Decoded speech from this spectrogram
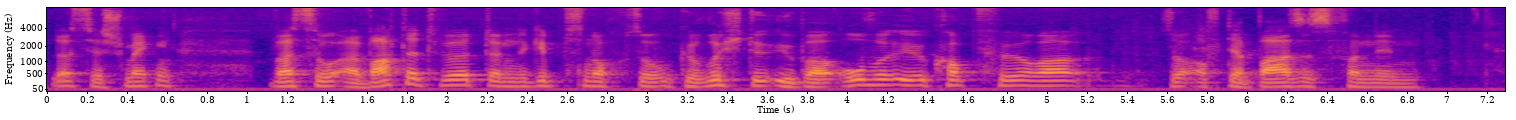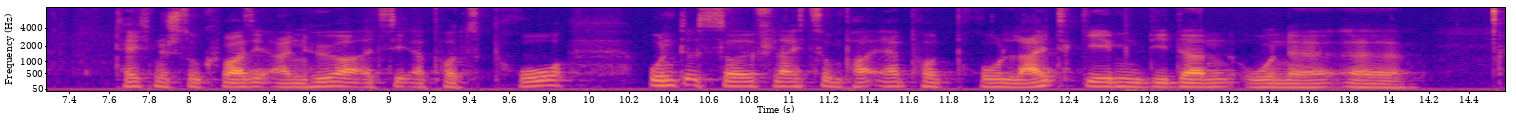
lass dir schmecken, was so erwartet wird. Dann gibt es noch so Gerüchte über Overöl-Kopfhörer, so auf der Basis von den technisch so quasi einen höher als die AirPods Pro. Und es soll vielleicht so ein paar AirPod Pro Lite geben, die dann ohne, äh,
